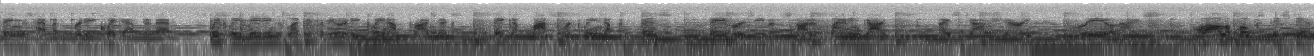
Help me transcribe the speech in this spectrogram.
Things happened pretty quick after that. Weekly meetings led to community cleanup projects. Vacant lots were cleaned up and fenced. Neighbors even started planting gardens. Nice job, Sherry. Real nice. All the folks pitched in.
